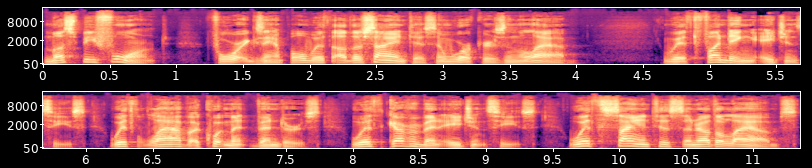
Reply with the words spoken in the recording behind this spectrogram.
must be formed, for example, with other scientists and workers in the lab, with funding agencies, with lab equipment vendors, with government agencies, with scientists in other labs,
